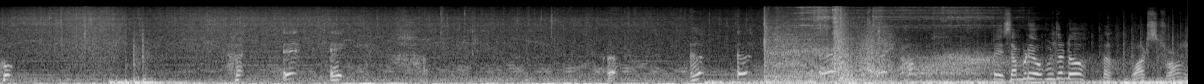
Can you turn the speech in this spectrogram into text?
Who? Hey, hey. Hey, somebody opened the door. What's wrong?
